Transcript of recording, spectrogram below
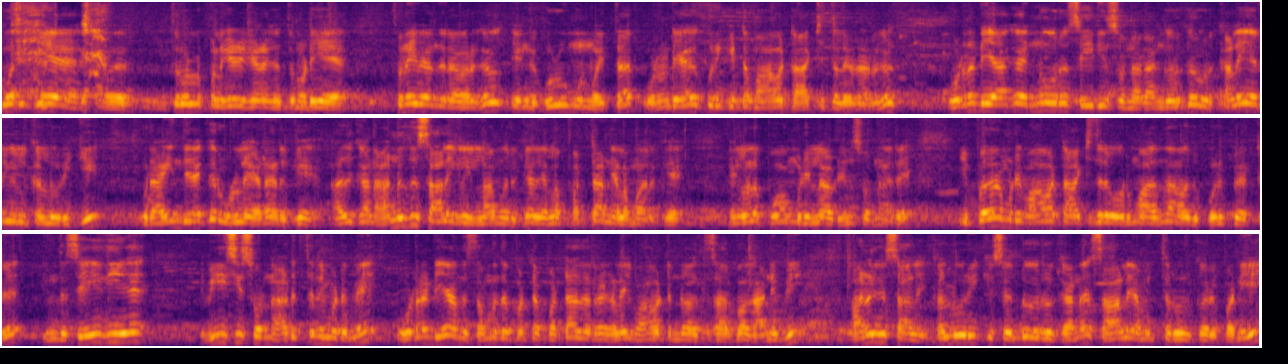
கோரிக்கையை திருவள்ளூர் பல்கலைக்கழகத்தினுடைய துணைவேந்தர் அவர்கள் எங்கள் குழு முன் வைத்தார். உடனடியாக குறுக்கிட்ட மாவட்ட ஆட்சித்தலைவர் அவர்கள் உடனடியாக இன்னொரு செய்தி சொன்னார். அங்கே இருக்கிற ஒரு கலை அறிவியல் கல்லூரிக்கு ஒரு ஐந்து ஏக்கர் உள்ள இடம் இருக்குது அதுக்கான அணுகு சாலைகள் இல்லாமல் இருக்குது அதெல்லாம் பட்டா நிலமாக இருக்குது எங்களால் போக முடியல அப்படின்னு சொன்னார். இப்போ தான் நம்முடைய மாவட்ட ஆட்சித்தலைவர் ஒரு மாதம் தான் அவர் பொறுப்பேற்று இந்த செய்தியை விசி சொன்ன அடுத்த நிமிடமே உடனடியாக அந்த சம்பந்தப்பட்ட பட்டாதாரர்களை மாவட்ட நிர்வாகத்தின் சார்பாக அனுப்பி அணுகு சாலை கல்லூரிக்கு சென்றுவதற்கான சாலை அமைத்தருவதற்கான பணியை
